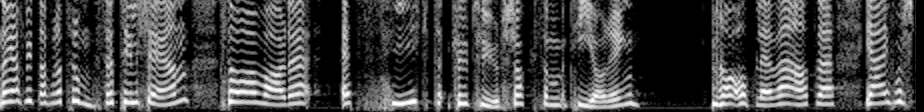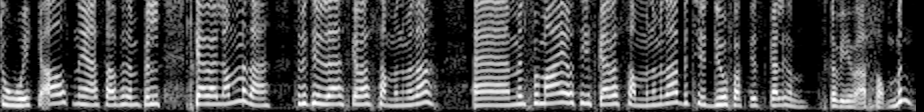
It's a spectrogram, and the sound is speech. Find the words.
Når jeg flytta fra Tromsø til Skien, så var det et sykt kultursjokk som tiåring å oppleve at jeg forsto ikke alt. Når jeg sa f.eks. 'skal jeg være lam med deg', så betyr det 'skal jeg være sammen med deg'. Eh, men for meg å si 'skal jeg være sammen med deg', betydde jo faktisk skal, liksom, 'skal vi være sammen'?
